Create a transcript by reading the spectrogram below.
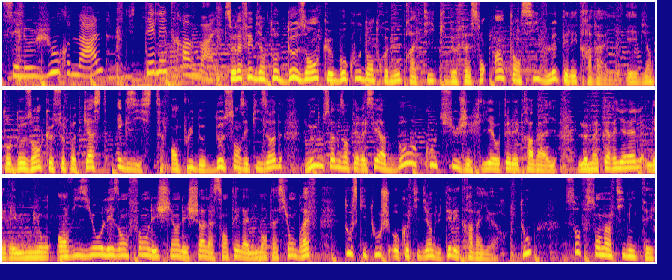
C'est le journal du télétravail. Cela fait bientôt deux ans que beaucoup d'entre nous pratiquent de façon intensive le télétravail. Et bientôt deux ans que ce podcast existe. En plus de 200 épisodes, nous nous sommes intéressés à beaucoup de sujets liés au télétravail. Le matériel, les réunions en visio, les enfants, les chiens, les chats, la santé, l'alimentation, bref, tout ce qui touche au quotidien du télétravailleur. Tout sauf son intimité.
